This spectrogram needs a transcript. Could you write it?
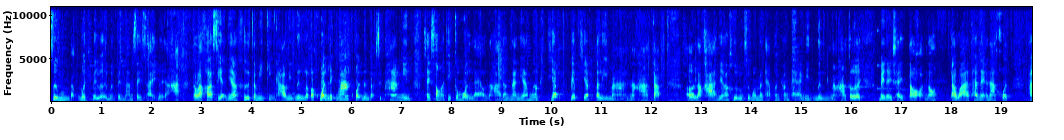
ซึมแบบวุดไปเลยเหมือนเป็นน้ำใสๆเลยอะคะ่ะ แต่ว่าข้อเสียเนี่ยคือจะมีกลิ่นคาวนิดนึง แล้วก็ขวดเล็กมากขวดหนึ่งแบบ 15 มิลใช้ 2 อาทิตย์ก็หมดแล้วนะคะ ดังนั้นเนี่ยเมื่อเทียบเปรียบเทียบปริมาณนะคะกับราคาเนี่ยคือรู้สึกว่ามันแอบค่อนข้างแพงนิดนึงนะคะ ก็เลยไม่ได้ใช้ต่อเนาะ แต่ว่าถ้าในอนาคตถ้า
